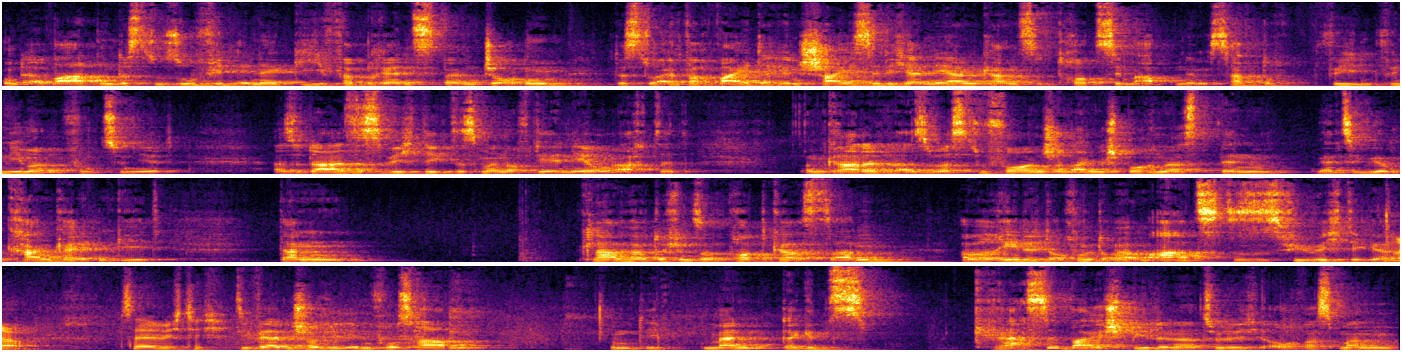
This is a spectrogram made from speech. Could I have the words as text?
und erwarten, dass du so viel Energie verbrennst beim Joggen, dass du einfach weiterhin scheiße dich ernähren kannst und trotzdem abnimmst. Hat doch für, für niemanden funktioniert. Also da ist es wichtig, dass man auf die Ernährung achtet. Und gerade, also was du vorhin schon angesprochen hast, wenn es irgendwie um Krankheiten geht, dann klar hört euch unseren Podcast an, aber redet auch mit eurem Arzt, das ist viel wichtiger. Ja, sehr wichtig. Die werden schon die Infos haben. Und ich meine, da gibt es krasse Beispiele natürlich auch, was man,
